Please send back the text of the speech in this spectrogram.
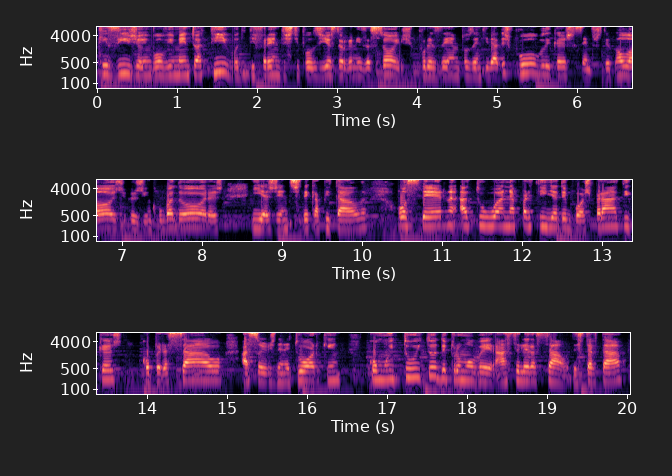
que exige o envolvimento ativo de diferentes tipologias de organizações, por exemplo, entidades públicas, centros tecnológicos, incubadoras e agentes de capital, o CERN atua na partilha de boas práticas, cooperação, ações de networking, com o intuito de promover a aceleração de startup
